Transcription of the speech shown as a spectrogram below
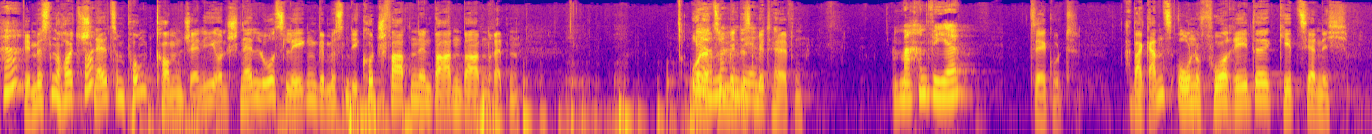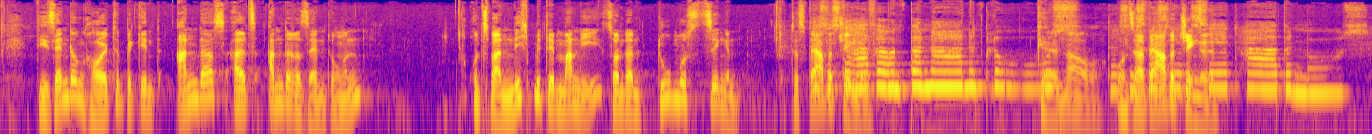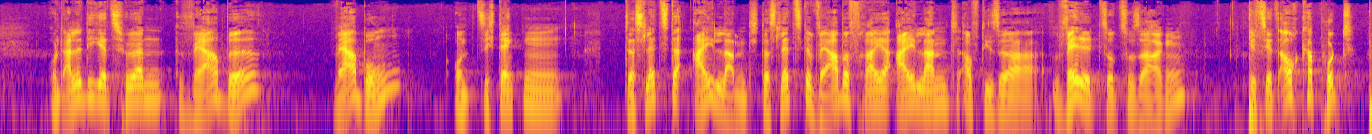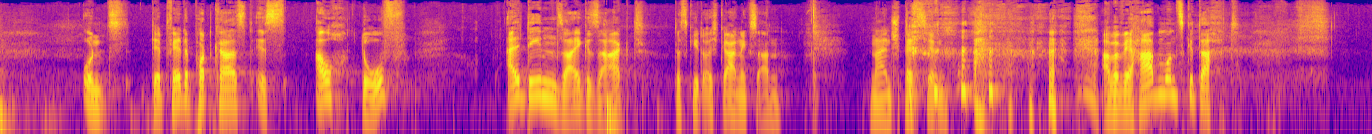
Hä? Wir müssen heute What? schnell zum Punkt kommen, Jenny, und schnell loslegen. Wir müssen die Kutschfahrten in Baden-Baden retten. Oder machen zumindest mithelfen. Machen wir. Sehr gut. Aber ganz ohne Vorrede geht's ja nicht. Die Sendung heute beginnt anders als andere Sendungen. Und zwar nicht mit dem Money, sondern du musst singen. Das Das ist Werbejingle. Hafer- und Bananenblues. Genau, Das unser ist, was Werbejingle. jedes Pferd haben muss. Und alle, die jetzt hören Werbe, Werbung und sich denken, das letzte Eiland, das letzte werbefreie Eiland auf dieser Welt sozusagen, ist jetzt auch kaputt. Und der Pferdepodcast ist auch doof. All denen sei gesagt, das geht euch gar nichts an. Nein, Späßchen. Aber wir haben uns gedacht,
